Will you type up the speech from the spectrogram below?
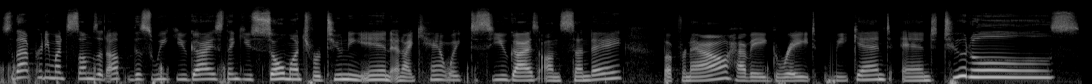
So that pretty much sums it up this week, you guys. Thank you so much for tuning in, and I can't wait to see you guys on Sunday. But for now, have a great weekend and toodles!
